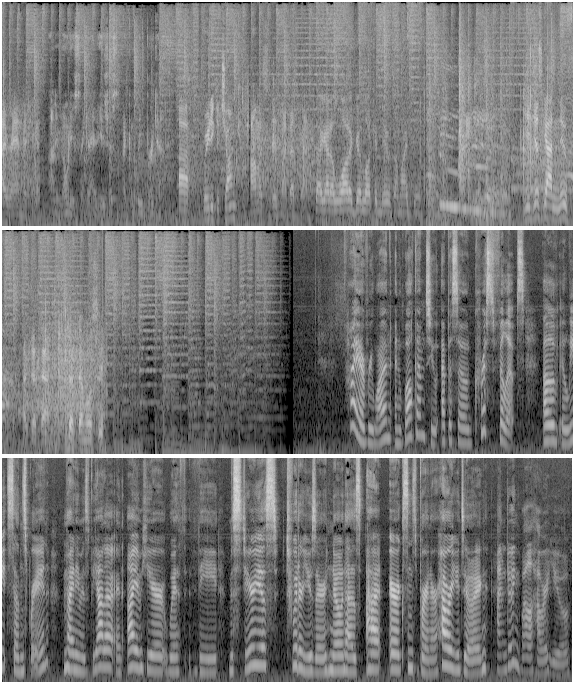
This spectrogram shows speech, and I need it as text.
I ran Michigan. I don't even know what he's thinking. He's just a complete brickhead. Uh, Brady Tkachuk. Thomas is my best friend. I got a lot of good looking dudes on my team. You just got nuked. I was just them. Just MOC. Hi, everyone, and welcome to episode Chris Phillips of Elite Sense Brain. My name is Beata, and I am here with the mysterious Twitter user known as at Erickson's Burner. How are you doing? I'm doing well. How are you?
